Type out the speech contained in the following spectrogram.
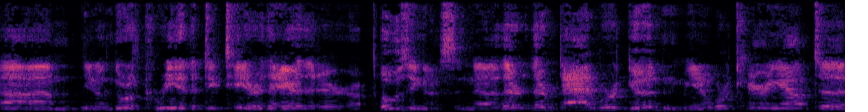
um, you know, North Korea, the dictator there that are opposing us, and uh, they're they're bad, we're good, and you know, we're carrying out. Uh,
